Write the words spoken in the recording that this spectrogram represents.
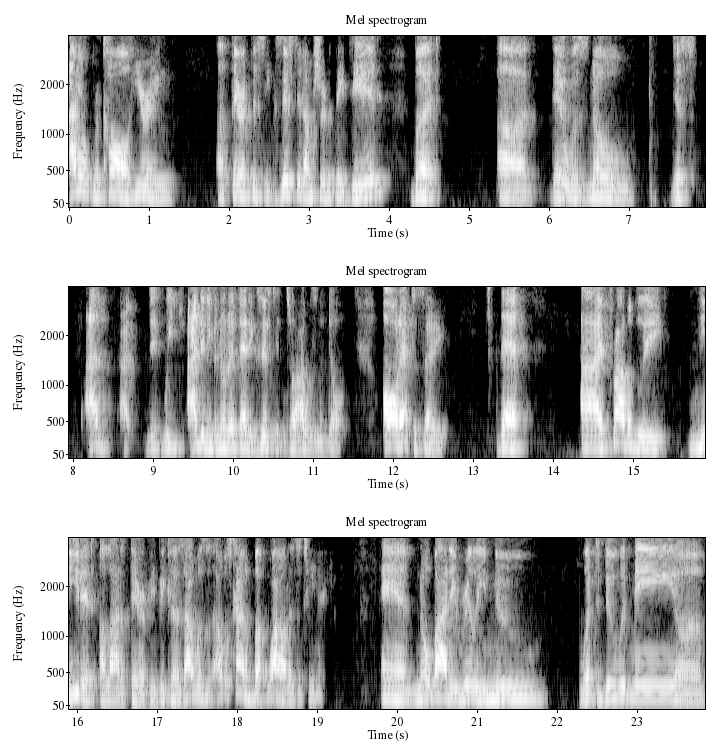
I don't recall hearing a therapist existed. I'm sure that they did, but uh, there was no just I, I did- we I didn't even know that that existed until I was an adult. All that to say that I probably needed a lot of therapy because I was I was kind of buck wild as a teenager, and nobody really knew what to do with me or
